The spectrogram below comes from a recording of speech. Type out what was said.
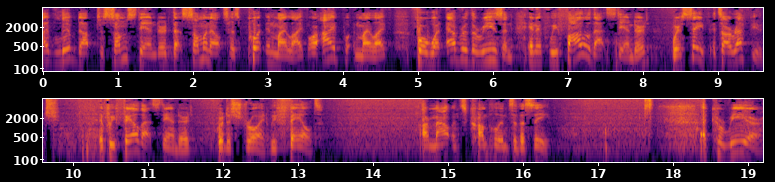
I've lived up to some standard that someone else has put in my life or I put in my life for whatever the reason. And if we follow that standard, we're safe. It's our refuge. If we fail that standard, we're destroyed. We failed. Our mountains crumble into the sea. A career,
